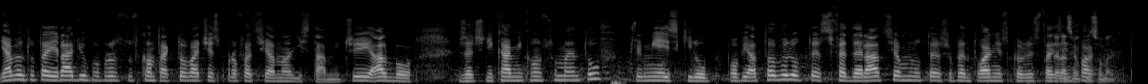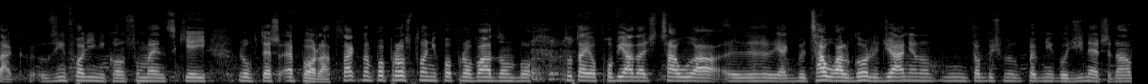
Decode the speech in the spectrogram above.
Ja bym tutaj radził po prostu skontaktować się z profesjonalistami, czyli albo rzecznikami konsumentów, czy miejski lub powiatowy, lub też z federacją, lub też ewentualnie skorzystać z, info... tak, z infolinii konsumenckiej lub też e-porad. Tak? No po prostu oni poprowadzą, bo tutaj opowiadać cały, jakby cały algorytm działania, no, to byśmy pewnie godzinę czy na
